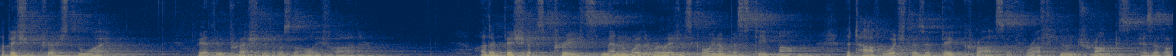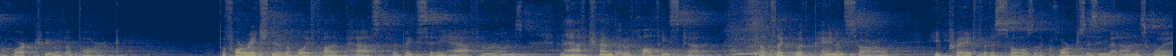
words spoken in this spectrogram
A bishop dressed in white. We had the impression that it was the Holy Father. Other bishops, priests, men and women religious going up a steep mountain, the top of which there's a big cross of rough hewn trunks as of a cork tree with a bark. Before reaching there, the Holy Father passed through the big city half in ruins and half trembling with halting step, afflicted with pain and sorrow, he prayed for the souls of the corpses he met on his way.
